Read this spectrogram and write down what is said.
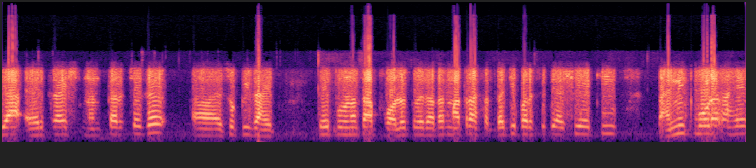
या एअर क्रॅश नंतरचे जे एसओपीज आहेत ते पूर्णतः फॉलो केले जातात. मात्र सध्याची परिस्थिती अशी आहे की पॅनिक मोड आहे.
